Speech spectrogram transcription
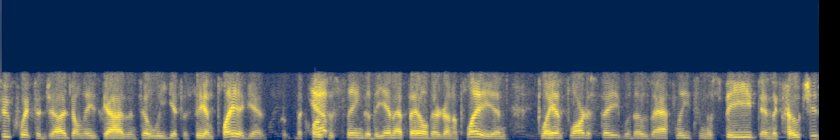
too quick to judge on these guys until we get to see them play against the closest thing to the NFL they're going to play, and in Florida State with those athletes and the speed and the coaches,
